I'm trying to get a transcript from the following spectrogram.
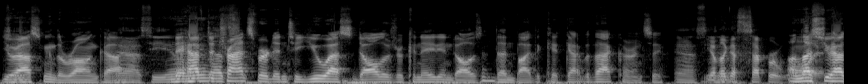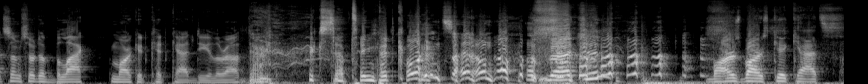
You're asking the wrong guy. Yeah, see, you know they what I have mean? to That's- transfer it into U.S. dollars or Canadian dollars and then buy the Kit Kat with that currency. Yeah, see, You have like a separate wallet. Unless you had some sort of black market Kit Kat dealer out there accepting bitcoins. I don't know. Imagine Mars bars, Kit Kats.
